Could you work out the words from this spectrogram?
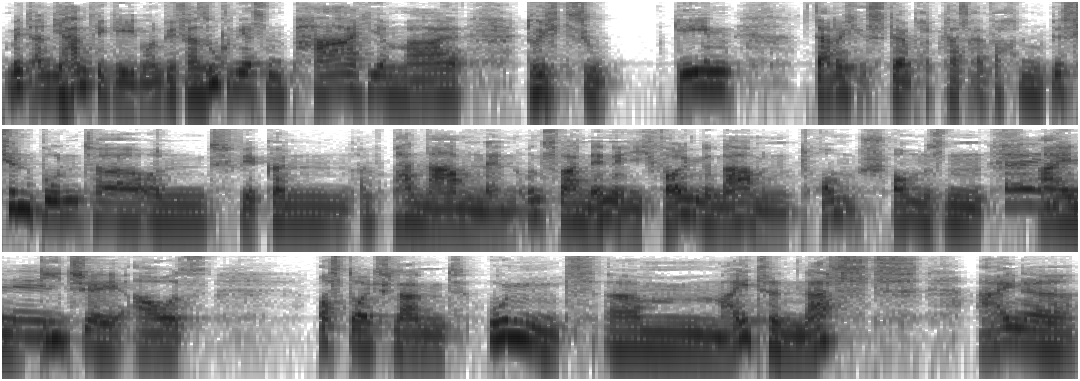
mit an die Hand gegeben. Und wir versuchen jetzt ein paar hier mal durchzugehen. Dadurch ist der Podcast einfach ein bisschen bunter und wir können ein paar Namen nennen. Und zwar nenne ich folgende Namen. Tom Schomsen, hey. ein DJ aus Ostdeutschland und ähm, Maite Nast, eine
